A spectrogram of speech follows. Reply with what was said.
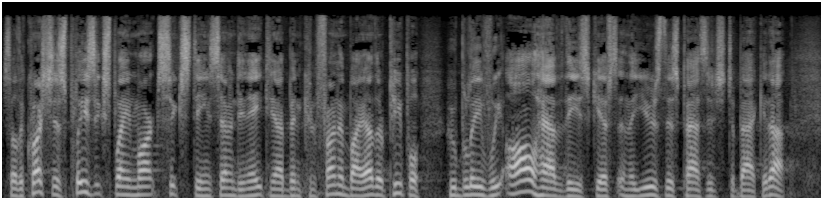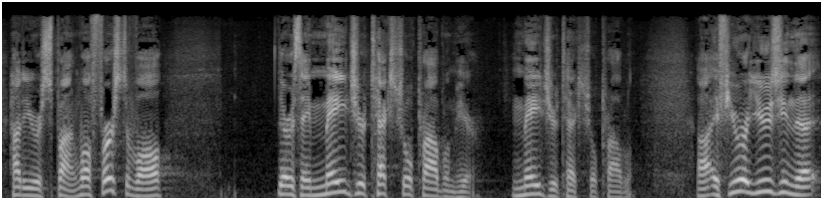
So the question is please explain Mark 16, 17, 18. I've been confronted by other people who believe we all have these gifts and they use this passage to back it up. How do you respond? Well, first of all, there is a major textual problem here. Major textual problem. Uh, if you are using the,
